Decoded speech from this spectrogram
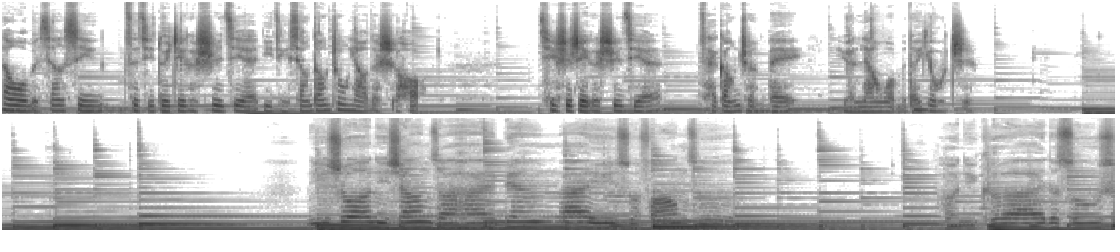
当我们相信自己对这个世界已经相当重要的时候，其实这个世界才刚准备原谅我们的幼稚。你说你想在海边买一所房子，和你可爱的松狮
